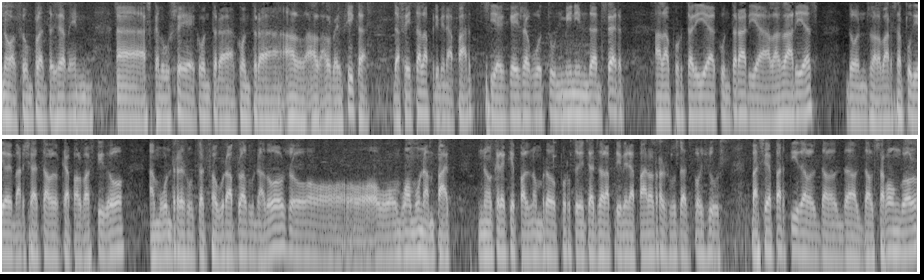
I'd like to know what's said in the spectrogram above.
no va fer un plantejament eh, escadusser contra, contra el, el, el Benfica. De fet, a la primera part, si hi hagués hagut un mínim d'encert a la porteria contrària a les àrees, doncs el Barça podia haver marxat al, cap al vestidor amb un resultat favorable d'un a dos o, o, o amb un empat. no crec que pel nombre d'oportunitats de la primera part el resultat fos just. Va ser a partir del, del, del, del segon gol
